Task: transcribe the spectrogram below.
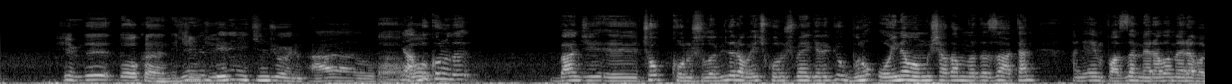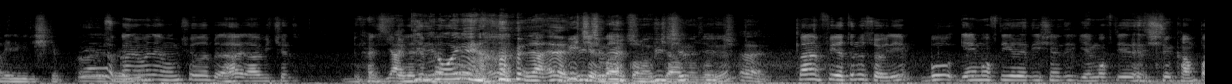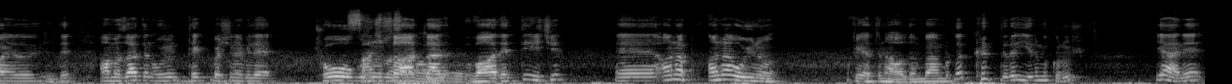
Şimdi Doğukan'ın ikinci... Şimdi benim ikinci oyunum. Aa, Aa, ya o- bu konuda bence e, çok konuşulabilir ama hiç konuşmaya gerek yok. Bunu oynamamış adamla da zaten hani en fazla merhaba merhaba benim ilişkim. Öyle Yok söyleyeyim. hani oynamamış olabilir. Hala Witcher Ya gidin oynayın. ya evet. Witcher var konuşacağımız oyun. Evet. Ben fiyatını söyleyeyim. Bu Game of the Year Edition değil, Game of the Year Edition kampanyada değildi. Ama zaten oyun tek başına bile çok Saçma uzun saatler evet. vaat ettiği için Ee, ana ana oyunu fiyatını aldım ben burada. 40 lira 20 kuruş. Yani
